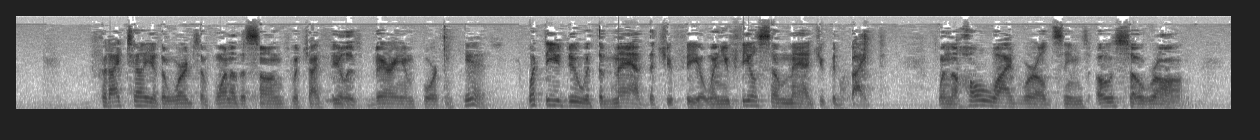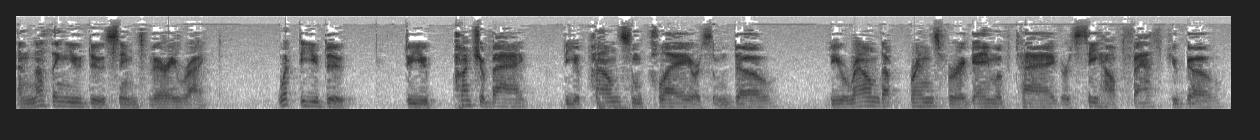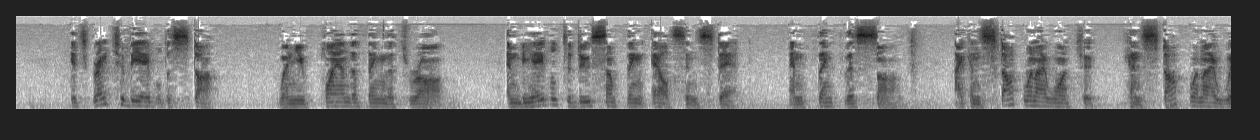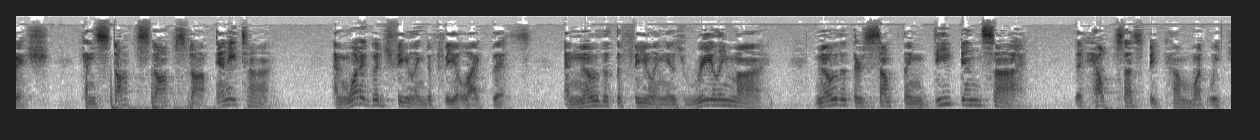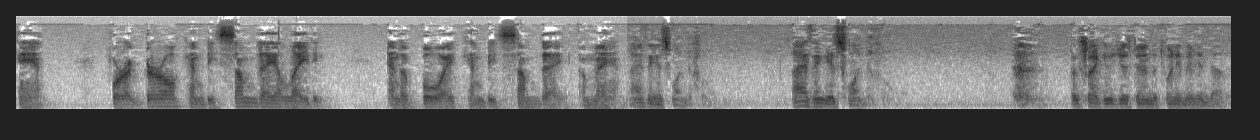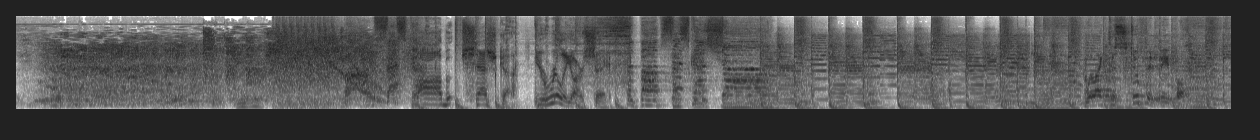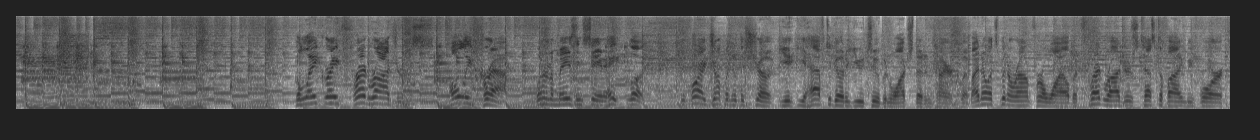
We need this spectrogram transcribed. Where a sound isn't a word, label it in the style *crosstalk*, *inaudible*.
Could I tell you the words of one of the songs which I feel is very important? Yes. What do you do with the mad that you feel when you feel so mad you could bite? When the whole wide world seems oh so wrong and nothing you do seems very right? What do you do? Do you punch a bag? Do you pound some clay or some dough? Do you round up friends for a game of tag or see how fast you go? It's great to be able to stop when you've planned a thing that's wrong and be able to do something else instead and think this song. I can stop when I want to, can stop when I wish, can stop, stop, stop anytime. And what a good feeling to feel like this and know that the feeling is really mine. Know that there's something deep inside that helps us become what we can. For a girl can be someday a lady, and a boy can be someday a man. I think it's wonderful. I think it's wonderful. Looks like you just earned the $20 million. *laughs* Bob Cesca! Bob Cesca. You really are sick. The Bob Cesca Show. We're like the stupid people. The late great Fred Rogers. Holy crap. What an amazing scene. Hey, look, before I jump into the show, you, you have to go to YouTube and watch that entire clip. I know it's been around for a while, but Fred Rogers testifying before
